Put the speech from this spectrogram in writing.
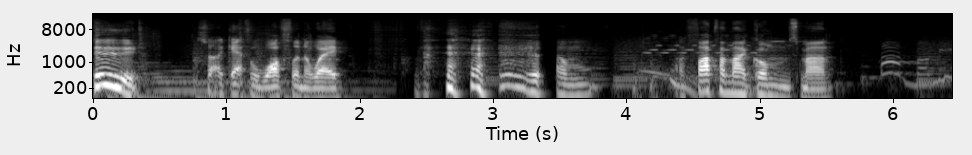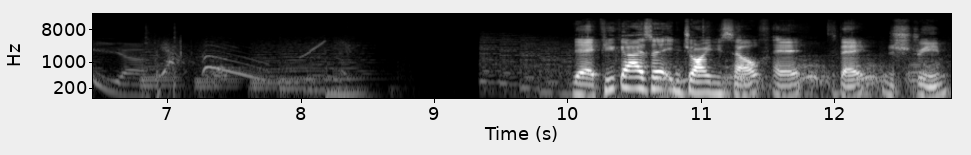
Dude! That's what I get for waffling away. I'm, I'm flapping my gums, man. Yeah, if you guys are enjoying yourself here today in the stream,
